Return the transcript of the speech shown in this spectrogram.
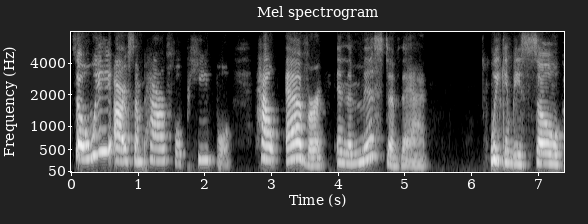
So we are some powerful people. However, in the midst of that, we can be so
